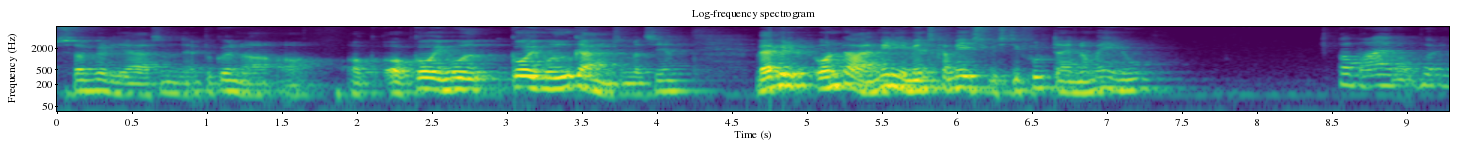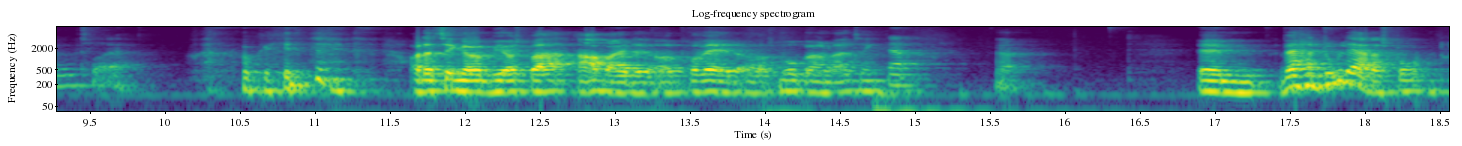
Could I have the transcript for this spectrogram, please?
så vil jeg sådan øh, begynde at, at, at gå, imod, gå imod udgangen, som man siger. Hvad vil undre almindelige mennesker mest, hvis de fulgte dig en normal uge? Og meget enormt på en uge, tror jeg. Okay. og der tænker vi også bare arbejde og privat og småbørn og alting. Ja. ja. Øhm, hvad har du lært af sporten?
